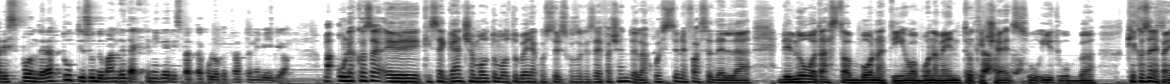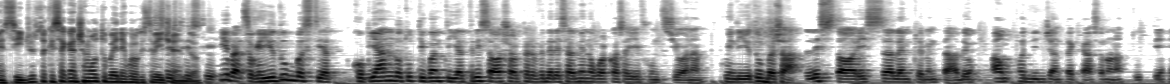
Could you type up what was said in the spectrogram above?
rispondere a tutti su domande tecniche rispetto a quello che tratto nei video. Ma una cosa eh, che si aggancia molto molto bene a questo discorso che stai facendo è la questione forse del, del nuovo tasto abbonati o abbonamento esatto. che c'è esatto. su YouTube. Che cosa ne pensi? Giusto che si aggancia molto bene a quello che stavi sì, dicendo. Sì, sì. Io penso che YouTube stia copiando tutti quanti gli altri social per vedere se almeno qualcosa gli funziona. Quindi YouTube ha le stories, le ha implementate, ha un po' di gente a caso, non a tutti.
